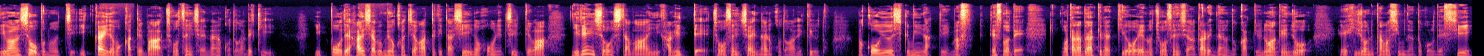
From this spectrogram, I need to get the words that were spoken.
2番勝負のうち1回でも勝てば挑戦者になることができ、一方で敗者組を勝ち上がってきた C の方については、2連勝した場合に限って挑戦者になることができると、まあ、こういう仕組みになっています。ですので、渡辺明棋王への挑戦者は誰になるのかっていうのは現状、え非常に楽しみなところですし、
